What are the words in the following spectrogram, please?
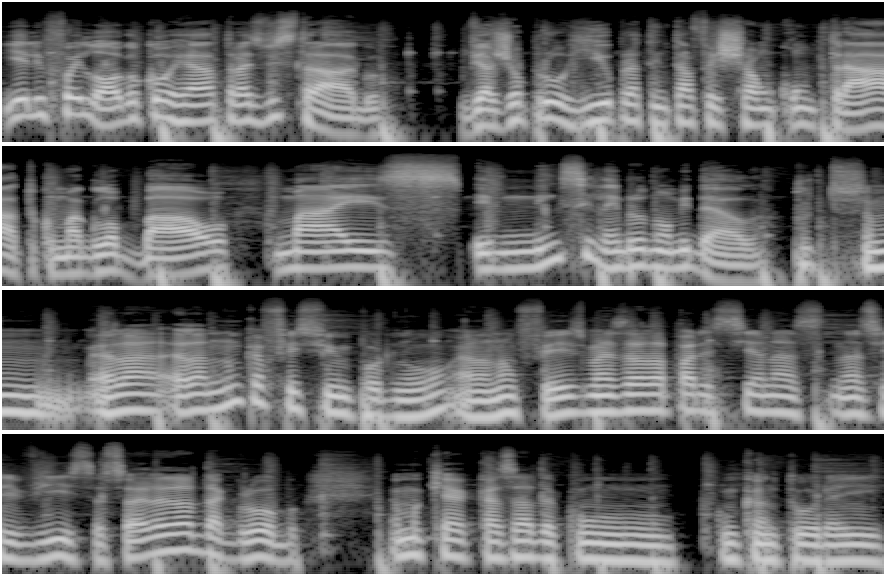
E ele foi logo correr atrás do estrago. Viajou para o Rio para tentar fechar um contrato com uma global, mas ele nem se lembra o nome dela. Putz, um, ela, ela nunca fez filme pornô, ela não fez, mas ela aparecia nas, nas revistas. Só ela era da Globo. É uma que é casada com, com um cantor aí.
